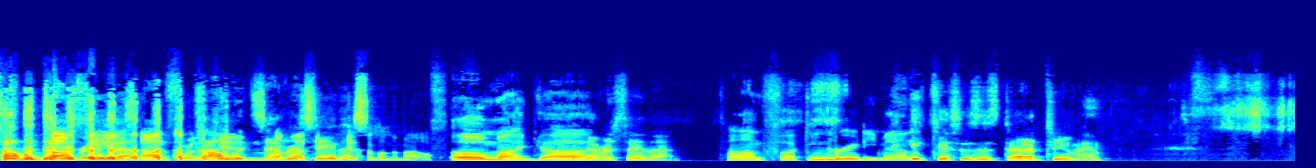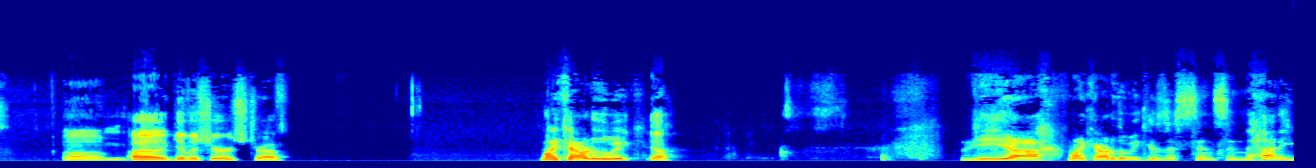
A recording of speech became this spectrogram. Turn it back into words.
Tom would Tom never Brady say is that. not for the Tom kids would never unless say that. kiss them on the mouth. Oh my god. Tom would never say that. Tom fucking Brady, man. He kisses his dad too, man. Um, Uh, give us yours, Trev. My coward of the week. Yeah. The uh, my coward of the week is the Cincinnati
